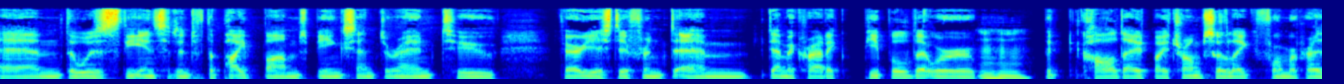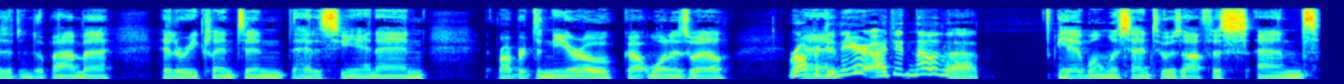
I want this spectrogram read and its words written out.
Um, there was the incident of the pipe bombs being sent around to various different um, Democratic people that were b- called out by Trump. So, like former President Obama, Hillary Clinton, the head of CNN, Robert De Niro got one as well. Robert De Niro, I didn't know that. Yeah, one was sent to his office, and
